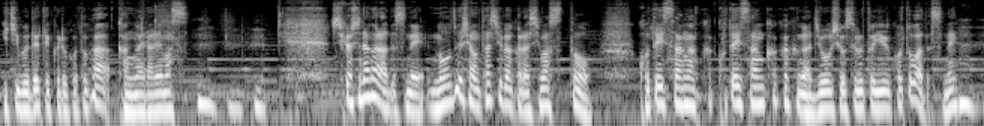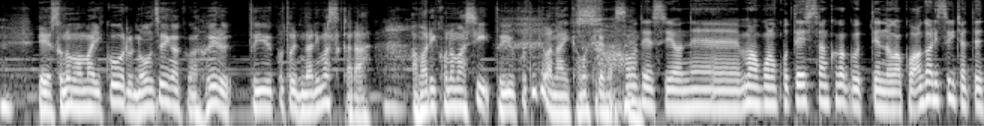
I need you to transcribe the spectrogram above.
一部出てくることが考えられます、うんう しかしながらですね納税者の立場からしますと固定資産が固定資産価格が上昇するということはですね、うんうん、えー、そのままイコール納税額が増えるということになりますから、あまり好ましいということではないかもしれません。そうですよね。まあこの固定資産価格っていうのがこう上がりすぎちゃって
